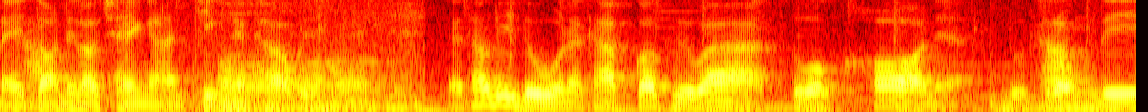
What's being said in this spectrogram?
ในตอนที่เราใช้งานจริงเนี่ยเขาเป็นยังไงแต่เท่าที่ดูนะครับก็คือว่าตัวข้อเนี่ยดูตรงดี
